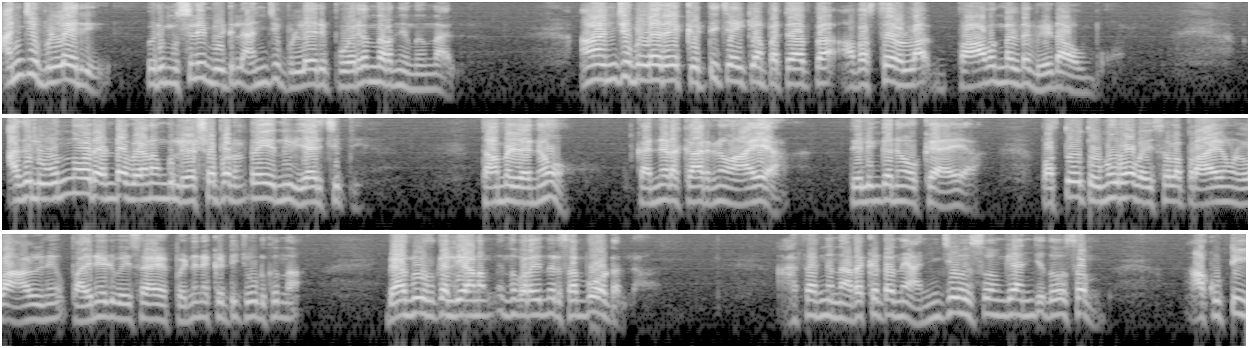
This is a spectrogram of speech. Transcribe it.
അഞ്ച് പിള്ളേർ ഒരു മുസ്ലിം വീട്ടിൽ അഞ്ച് പിള്ളേർ പുരന്നിറഞ്ഞ് നിന്നാൽ ആ അഞ്ച് പിള്ളേരെ കെട്ടിച്ചയക്കാൻ പറ്റാത്ത അവസ്ഥയുള്ള പാവങ്ങളുടെ വീടാവുമ്പോൾ അതിൽ ഒന്നോ രണ്ടോ വേണമെങ്കിൽ രക്ഷപ്പെടട്ടെ എന്ന് വിചാരിച്ചിട്ട് തമിഴനോ കന്നഡക്കാരനോ ആയ തെലുങ്കനോ ഒക്കെ ആയ പത്തോ തൊണ്ണൂറോ വയസ്സുള്ള പ്രായമുള്ള ആളിന് പതിനേഴ് വയസ്സായ പെണ്ണിനെ കെട്ടിച്ചു കൊടുക്കുന്ന ബാംഗ്ലൂർ കല്യാണം എന്ന് പറയുന്നൊരു സംഭവം ഉണ്ടല്ലോ അതങ്ങ് നടക്കട്ടെ എന്ന് അഞ്ച് ദിവസമെങ്കിൽ അഞ്ച് ദിവസം ആ കുട്ടി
